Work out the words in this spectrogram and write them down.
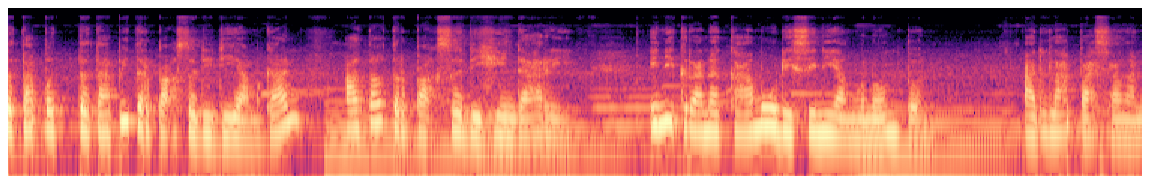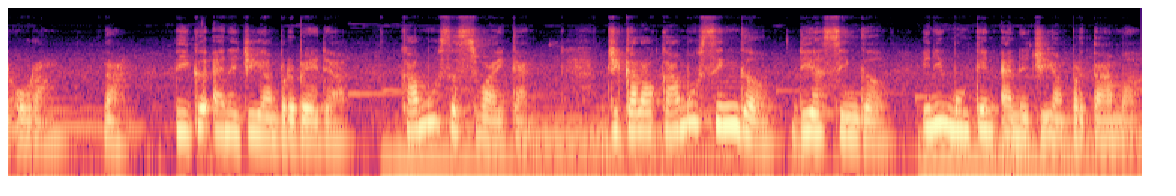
tetapi, tetapi terpaksa didiamkan atau terpaksa dihindari. Ini kerana kamu di sini yang menonton adalah pasangan orang. Nah, tiga energi yang berbeda. Kamu sesuaikan. Jikalau kamu single, dia single. Ini mungkin energi yang pertama.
